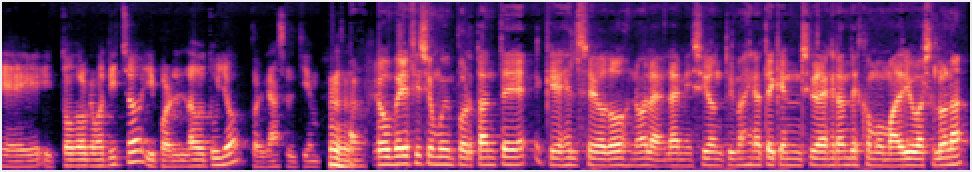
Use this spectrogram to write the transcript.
eh, y todo lo que hemos dicho, y por el lado tuyo, pues ganas el tiempo. Creo un beneficio muy importante que es el CO2, ¿no? La, emisión. Tú imagínate que en ciudades grandes como Madrid o Barcelona,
